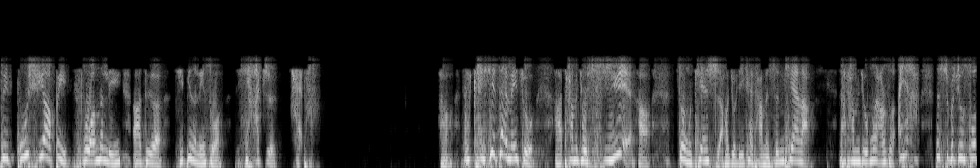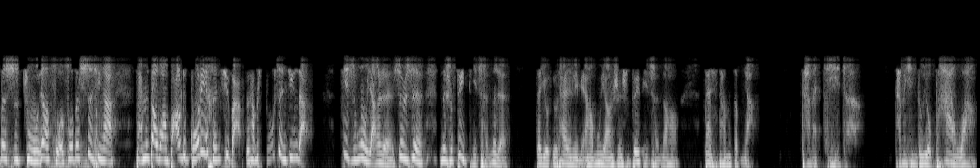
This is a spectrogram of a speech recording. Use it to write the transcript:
所以不需要被死亡的灵啊，这个疾病的灵所辖制、害怕。好，所以感谢赞美主啊，他们就喜悦哈，众天使然后就离开他们升天了，然后他们就牧羊人说，哎呀，那是不是就说的是主要所说的事情啊？咱们到往伯利伯利恒去吧，所以他们是读圣经的，既是牧羊人，是不是？那是最底层的人，在犹犹太人里面哈，牧羊人是最底层的哈，但是他们怎么样？他们记着，他们心都有盼望，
